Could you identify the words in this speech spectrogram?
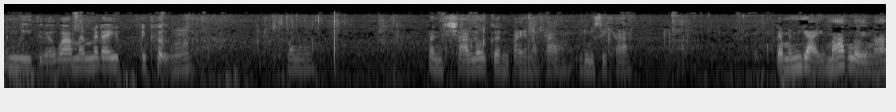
มันมีแต่แบบว่ามันไม่ได้ไปถึง มันมันชาโลเกินไปนะคะ ดูสิคะ แต่มันใหญ่มากเลยนะ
